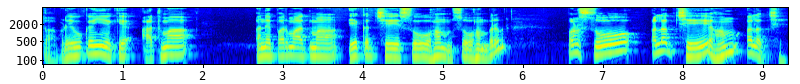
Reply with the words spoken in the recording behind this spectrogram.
તો આપણે એવું કહીએ કે આત્મા અને પરમાત્મા એક જ છે સોહમ સોહમ બરાબર? પણ સો અલગ છે, હમ અલગ છે.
